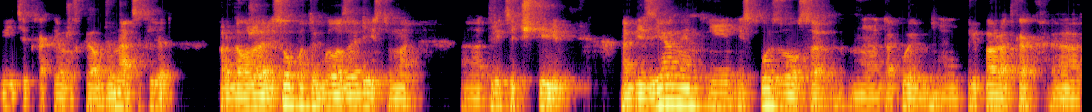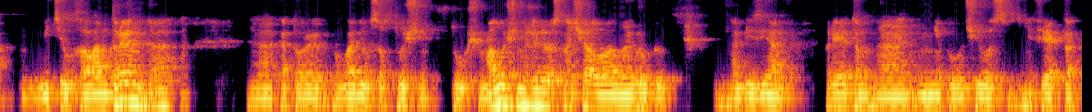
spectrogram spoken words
Видите, как я уже сказал, 12 лет продолжались опыты, было задействовано 34 э, обезьяны и использовался э, такой э, препарат, как метилхолантрен, да, который вводился в толщу, в толщу молочных желез сначала у одной группы обезьян, при этом не получилось эффекта.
